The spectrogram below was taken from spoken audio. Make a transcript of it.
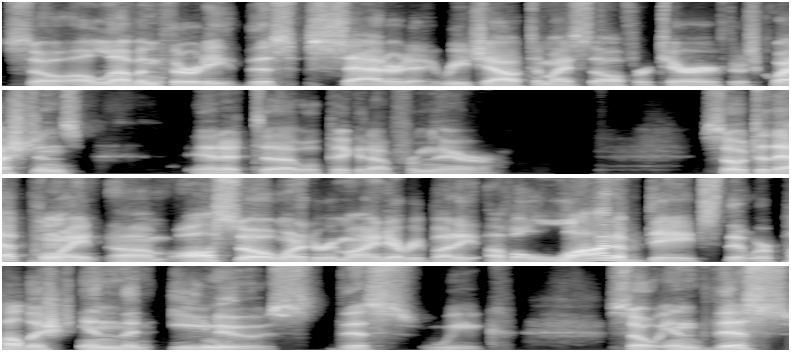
So 11:30 this Saturday. Reach out to myself or Terry if there's questions, and it uh, we'll pick it up from there. So to that point, um, also wanted to remind everybody of a lot of dates that were published in the e-news this week. So in this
